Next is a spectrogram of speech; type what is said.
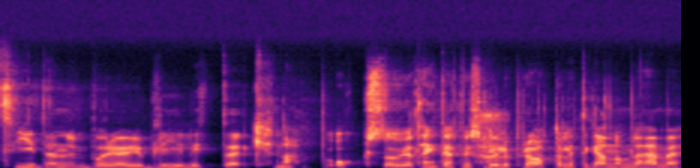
tiden börjar ju bli lite knapp också. Jag tänkte att vi skulle prata lite grann om det här med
